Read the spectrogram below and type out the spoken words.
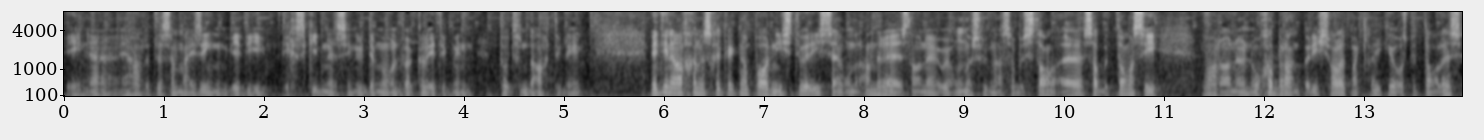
en uh, ja, dit is amazing wie die die geskiedenis en hoe dinge ontwikkel het. Ek meen tot vandag toe, né? Net hierna gaan ons kyk na 'n paar nuus stories. Uh, onder andere is daar nou 'n ondersoek na uh, sabotasie waar daar nou nog 'n brand by die Charlotte Macleay Hospitaal is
